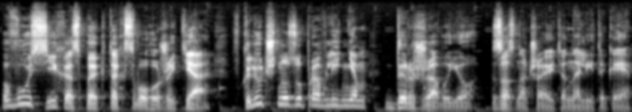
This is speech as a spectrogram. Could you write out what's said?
в усіх аспектах свого життя, включно з управлінням державою, зазначають аналітики.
